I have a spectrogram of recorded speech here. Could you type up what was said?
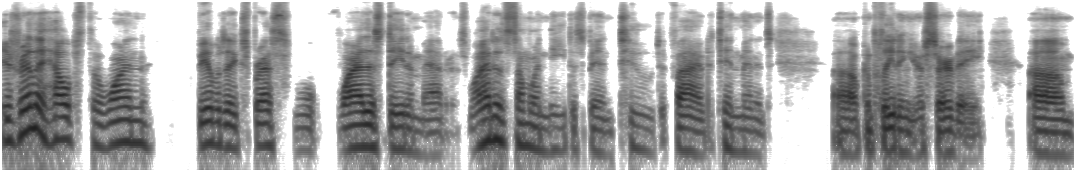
it really helps to one, be able to express why this data matters. Why does someone need to spend two to five to 10 minutes uh, completing your survey? Um,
